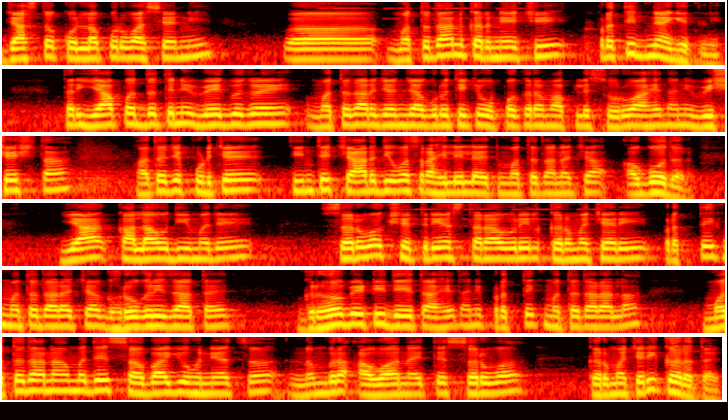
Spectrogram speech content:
जास्त कोल्हापूरवासियांनी मतदान करण्याची प्रतिज्ञा घेतली. तर या पद्धतीने वेगवेगळे मतदार जनजागृतीचे उपक्रम आपले सुरू आहेत आणि विशेषतः आता जे पुढचे तीन ते चार दिवस राहिलेले आहेत मतदानाच्या अगोदर या कालावधीमध्ये सर्व क्षेत्रीय स्तरावरील कर्मचारी प्रत्येक मतदाराच्या घरोघरी जात आहेत. ग्रहभेटी देत आहेत आणि प्रत्येक मतदाराला मतदानामध्ये सहभागी होण्याचं नम्र आव्हान आहे ते सर्व कर्मचारी करत आहेत.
